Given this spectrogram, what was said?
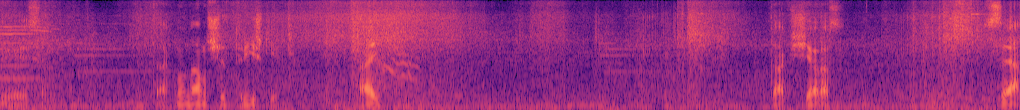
Дивися. Так, ну нам ще трішки. Ай. Так, ще раз. Все.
